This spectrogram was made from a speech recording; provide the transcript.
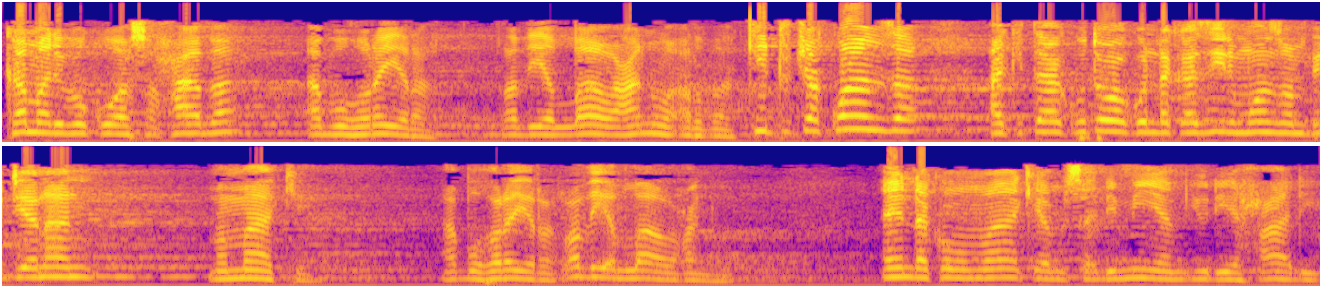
Kama alivyokuwa sahaba Abu Huraira radhiallahu anhu arda. Kitu cha kwanza akitaka kutoka kwenda kazini mwanzo ampitia nani? Mamake Abu Huraira radhiallahu anhu. Aenda kwa mama yake amsalimia mjudi hali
